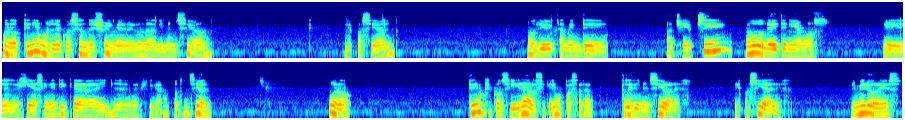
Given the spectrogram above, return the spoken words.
Bueno, teníamos la ecuación de Schrödinger en una dimensión espacial, no directamente h psi, ¿no? donde ahí teníamos eh, la energía cinética y la energía potencial. Bueno, tenemos que considerar si queremos pasar a tres dimensiones espaciales. Primero es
